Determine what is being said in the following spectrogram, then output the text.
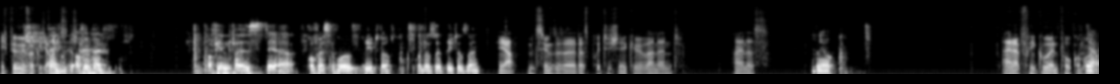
Ich bin mir wirklich auch Ja, nicht gut, auf sicher. jeden Fall, auf jeden Fall ist der Professor wohl Brite oder soll Brite sein. Ja, beziehungsweise das britische Äquivalent eines Ja, einer Figur in Pokémon. ja.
